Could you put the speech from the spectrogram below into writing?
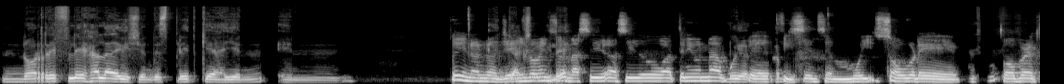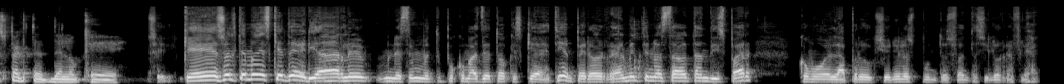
no refleja la división de split que hay en. en sí, no, no. James Robinson ha sido, ha sido, ha tenido una eficiencia muy sobre, over expected de lo que Sí, que eso el tema es que debería darle en este momento un poco más de toques que de tiempo, pero realmente no ha estado tan dispar como la producción y los puntos fantasy lo reflejan.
